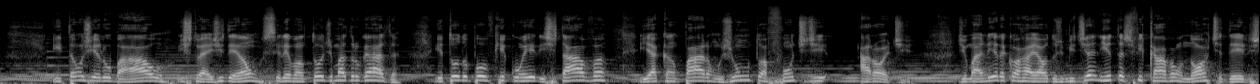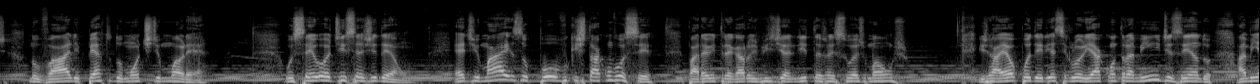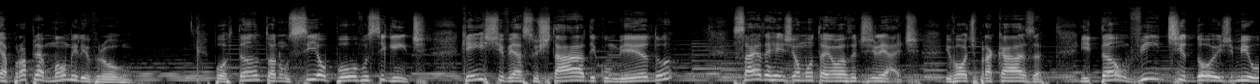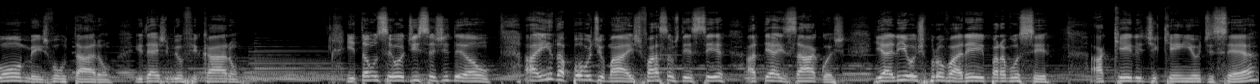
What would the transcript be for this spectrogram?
Então Jerubaal, isto é, Gideão, se levantou de madrugada, e todo o povo que com ele estava, e acamparam junto à fonte de Arode, de maneira que o arraial dos midianitas ficava ao norte deles, no vale, perto do monte de Moré. O Senhor disse a Gideão: É demais o povo que está com você, para eu entregar os midianitas nas suas mãos. Israel poderia se gloriar contra mim, dizendo: A minha própria mão me livrou. Portanto, anuncia ao povo o seguinte: quem estiver assustado e com medo, saia da região montanhosa de Gileade e volte para casa. Então, 22 mil homens voltaram e 10 mil ficaram. Então o Senhor disse a Gideão: Ainda povo demais, faça-os descer até as águas, e ali eu os provarei para você. Aquele de quem eu disser,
